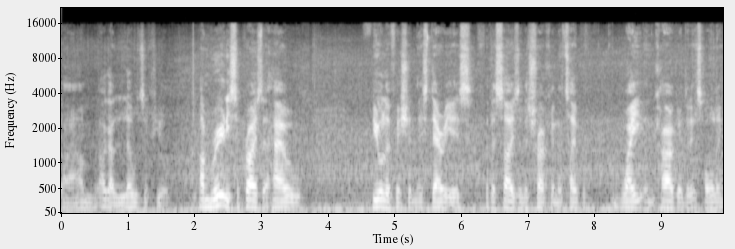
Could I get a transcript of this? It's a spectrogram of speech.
Oh, I'm, I got loads of fuel. I'm really surprised at how fuel efficient this Derry is for the size of the truck and the type of weight and cargo that it's hauling.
